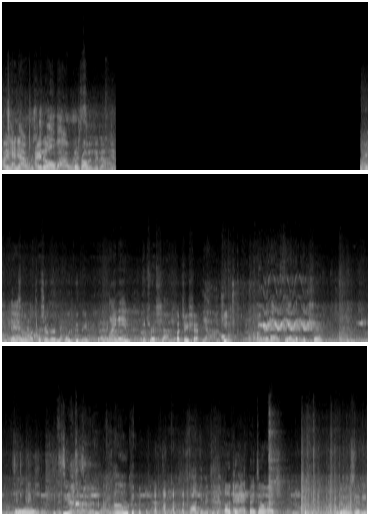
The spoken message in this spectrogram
I, 10 yeah, hours, I know. 12 hours. No problem with that. Yeah. Okay. Thanks so much. What's your good, good, good name? My name? Patricia. Patricia. Yeah. Kim. Over there. See on the picture? See the picture? It's my husband and wife. Oh, okay. So I'll give it to him. Okay, thanks so much. Grocery.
